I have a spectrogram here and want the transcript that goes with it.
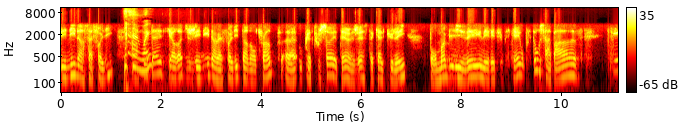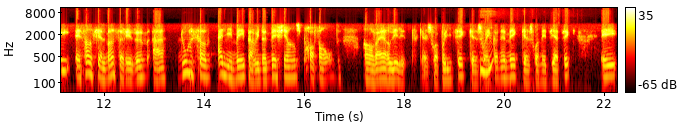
génie dans sa folie. Peut-être qu'il y aura du génie dans la folie de Donald Trump, euh, ou que tout ça était un geste calculé pour mobiliser les républicains, ou plutôt sa base, qui essentiellement se résume à nous sommes animés par une méfiance profonde envers l'élite, qu'elle soit politique, qu'elle soit mm-hmm. économique, qu'elle soit médiatique. Et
